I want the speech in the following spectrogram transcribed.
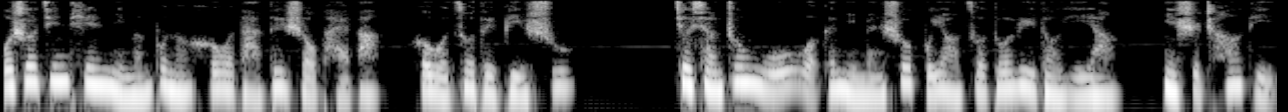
我说：“今天你们不能和我打对手牌吧？和我作对必输，就像中午我跟你们说不要做多绿豆一样，你是抄底。”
